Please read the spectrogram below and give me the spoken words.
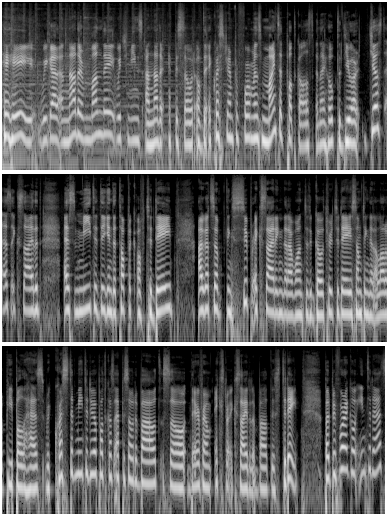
Hey, hey, we got another Monday, which means another episode of the Equestrian Performance Mindset Podcast. And I hope that you are just as excited as me to dig in the topic of today. I got something super exciting that I wanted to go through today, something that a lot of people has requested me to do a podcast episode about. So therefore, I'm extra excited about this today. But before I go into that,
